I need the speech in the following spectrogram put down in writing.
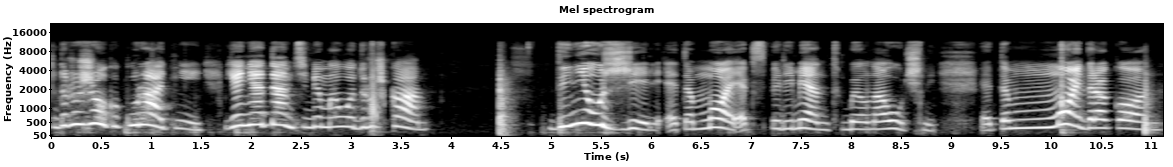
Дружок, аккуратней. Я не отдам тебе моего дружка. Да неужели? Это мой эксперимент был научный. Это мой дракон.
